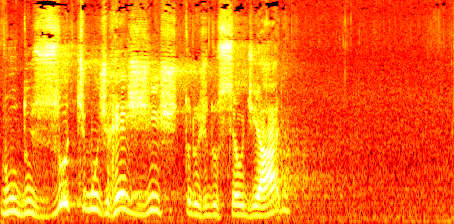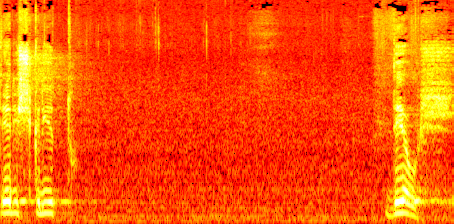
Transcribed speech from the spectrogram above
num dos últimos registros do seu diário, ter escrito: Deus,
